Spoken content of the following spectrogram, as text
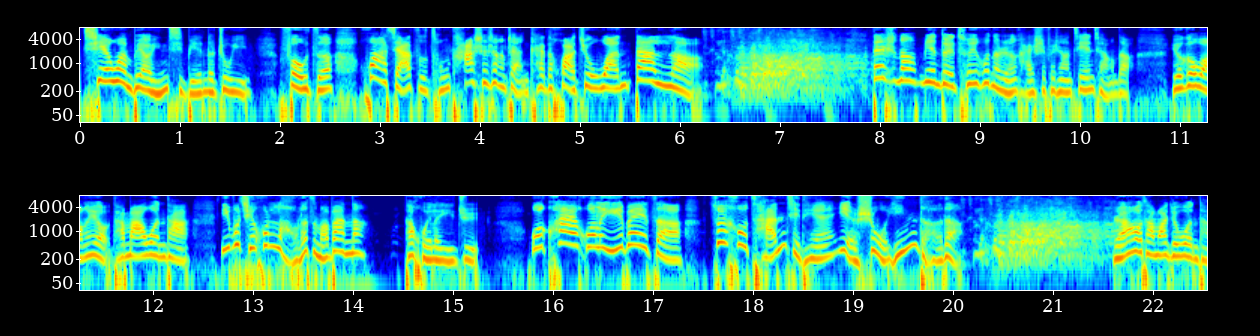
千万不要引起别人的注意，否则话匣子从他身上展开的话，就完蛋了。但是呢，面对催婚的人还是非常坚强的。有个网友他妈问他：“你不结婚老了怎么办呢？”他回了一句：“我快活了一辈子，最后惨几天也是我应得的。” 然后他妈就问他：“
